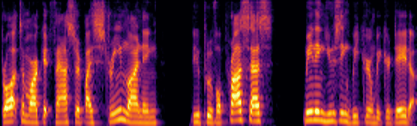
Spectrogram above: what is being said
brought to market faster by streamlining the approval process, meaning using weaker and weaker data.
